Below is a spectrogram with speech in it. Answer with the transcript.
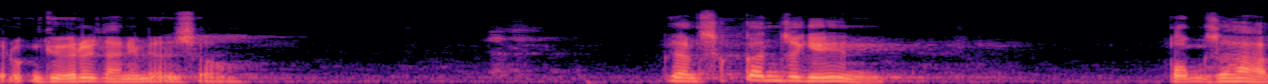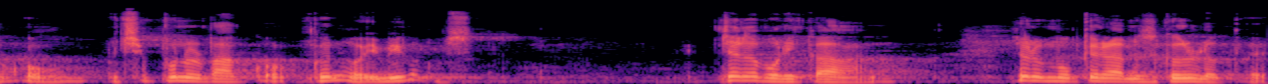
여러분 교회를 다니면서 그냥 습관적인 봉사하고 직분을 받고 그건 의미가 없어요. 제가 보니까 저는 목회를 하면서 그걸 느껴요.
